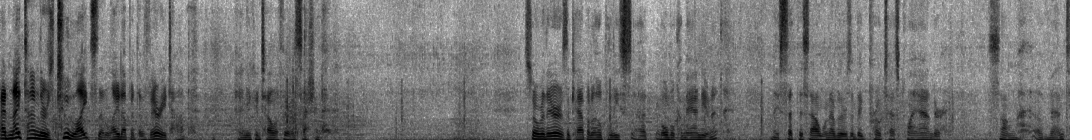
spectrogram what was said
At nighttime, there's two lights that light up at the very top, and you can tell if they're in session. So over there is the Capitol Hill Police uh, Mobile Command Unit. And they set this out whenever there's a big protest planned or some event.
